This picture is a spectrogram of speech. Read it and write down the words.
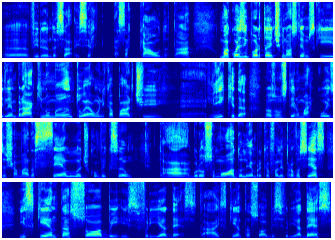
uh, virando essa esse essa cauda, tá? Uma coisa importante que nós temos que lembrar que no manto é a única parte é, líquida, nós vamos ter uma coisa chamada célula de convecção, tá? A grosso modo, lembra que eu falei para vocês? Esquenta, sobe, esfria, desce, tá? Esquenta, sobe, esfria, desce.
